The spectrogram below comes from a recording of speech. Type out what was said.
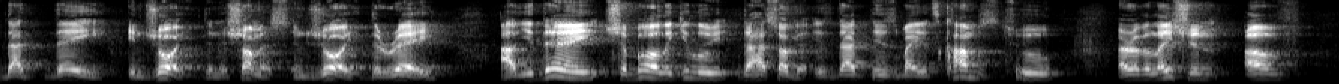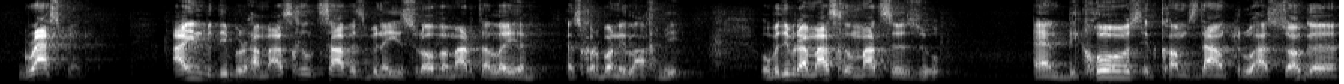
that they enjoy, the Neshamas enjoy the Ray, Al Yidei Shabol Gilui Dahasoga, is that is by it comes to a revelation of grasping. Ayin b'dibur hamaschil tzaves b'nei Yisrael v'marta leihem es korboni lachmi, u'b'dibur hamaschil matzah zu, and because it comes down through hasoga,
